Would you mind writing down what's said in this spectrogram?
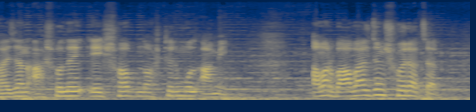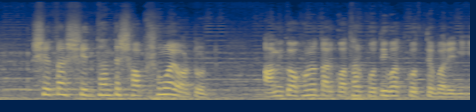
ভাইজান আসলে এই সব নষ্টের মূল আমি। আমার বাবা একজন স্বৈরাচার। সে তার সিদ্ধান্তে সবসময় অটুট। আমি কখনো তার কথার প্রতিবাদ করতে পারিনি।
